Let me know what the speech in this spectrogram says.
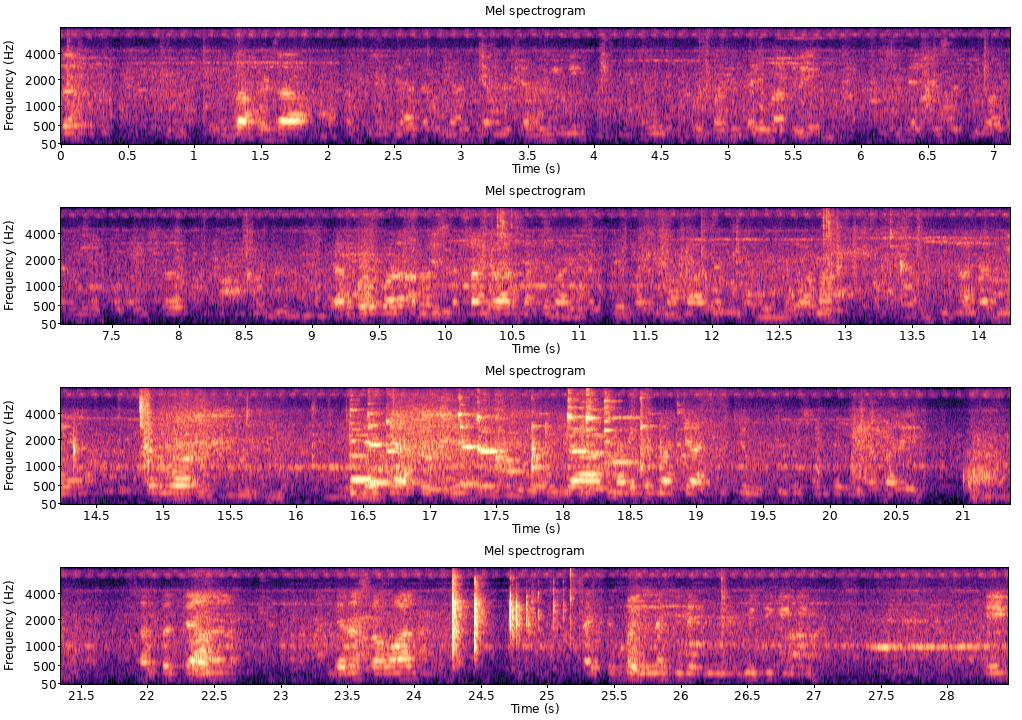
सर तुझा मोठा असलेले मोठ्या भगिनी स्वातीताई वाकरे जिल्ह्याचे सचिव आदरणीय पवन सर त्याचबरोबर आमचे सल्लागार माझे मार्गदर्शक माझे मामा आदरणीय आदरणीय सर्व जिल्ह्याचे अध्यक्ष या कार्यक्रमाचे अध्यक्ष उत्कृष्ट संत करणारे सातत्यानं जनसंवाद साहित्य संमेलनाची ज्यांनी निर्मिती केली एक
